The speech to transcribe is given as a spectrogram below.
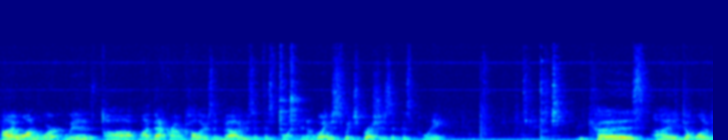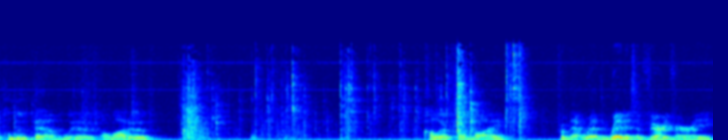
I want to work with uh, my background colors and values at this point. And I'm going to switch brushes at this point because I don't want to pollute them with a lot of color from my from that red. The red is a very, very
